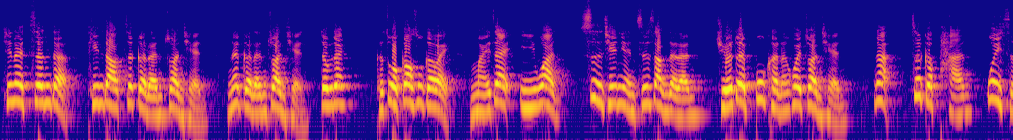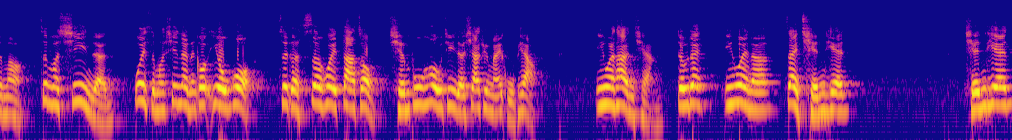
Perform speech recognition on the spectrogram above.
现在真的听到这个人赚钱，那个人赚钱，对不对？可是我告诉各位，买在一万四千点之上的人，绝对不可能会赚钱。那这个盘为什么这么吸引人？为什么现在能够诱惑？这个社会大众前仆后继的下去买股票，因为它很强，对不对？因为呢，在前天，前天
